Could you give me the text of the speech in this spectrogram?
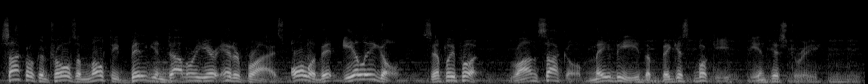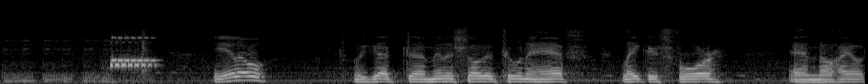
Sacco controls a multi-billion dollar a year enterprise, all of it illegal. Simply put, Ron Sacco may be the biggest bookie in history. Hello. We got uh, Minnesota two and a half, Lakers four, and Ohio.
